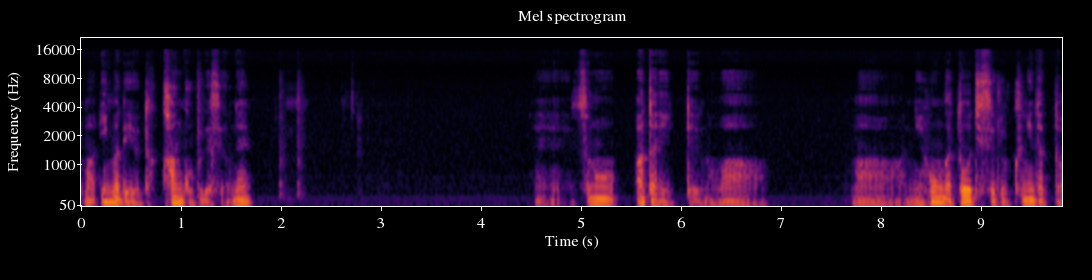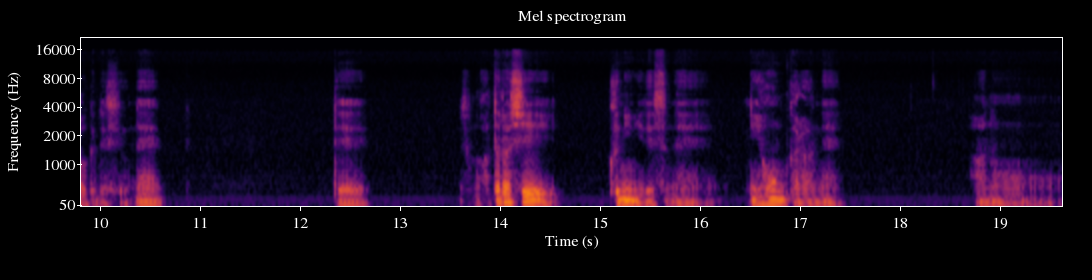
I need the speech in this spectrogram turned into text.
まあ、今で言うと韓国ですよね。えー、その辺りっていうのはまあ日本が統治する国だったわけですよね。でその新しい国にですね日本からねあの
